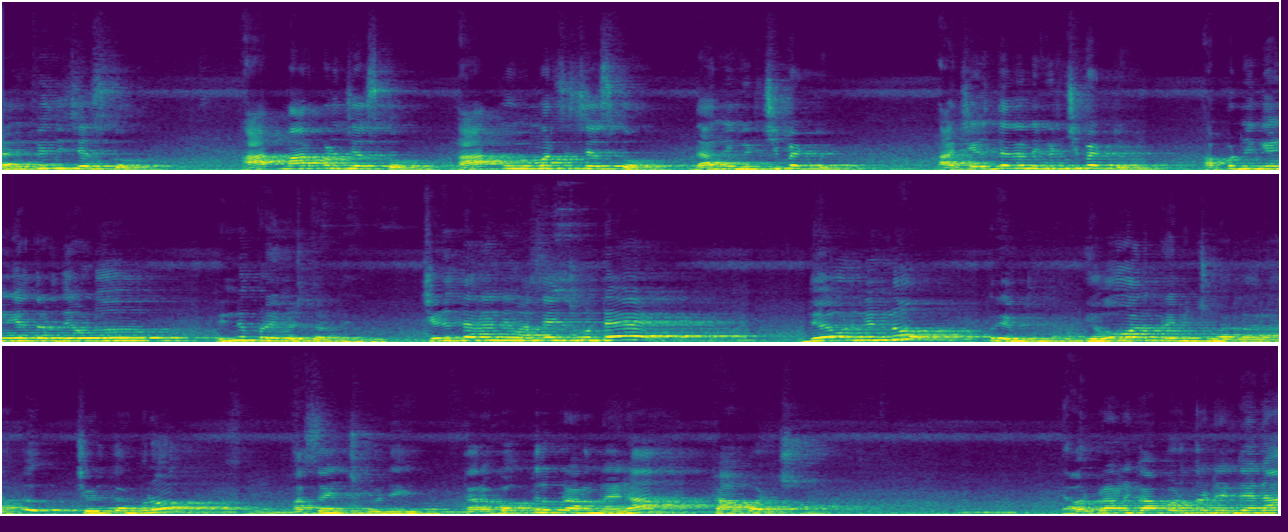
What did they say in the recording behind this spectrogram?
తరిపింది చేసుకో. ఆత్మార్పణ చేసుకో. ఆత్మ విమర్శ చేసుకో. దాన్ని విడిచిపెట్టు. ఆ చెడుతనాన్ని విడిచిపెట్టు. అప్పుడు నీకేం చేస్తాడు దేవుడు? నిన్ను ప్రేమిస్తాడు దేవుడు. చెడుతనాన్ని అసహించుకుంటే దేవుడు నిన్ను ప్రేమిస్తాడు. యెహోవాను ప్రేమించు వాళ్ళారా చెడుతనమును అసహించుకోండి తన భక్తుల ప్రాణంనైనా కాపాడుచున్నాడు ఎవరి ప్రాణాన్ని కాపాడుతున్నాడు ఏంటైనా?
